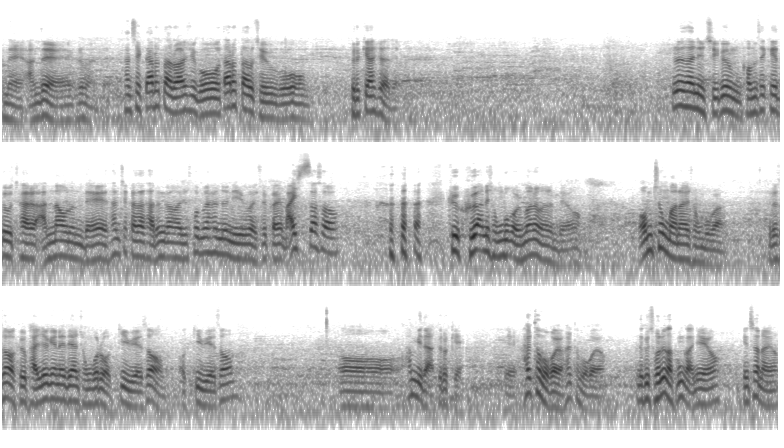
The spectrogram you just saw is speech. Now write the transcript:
네, 안 돼. 그러면 안 돼. 산책 따로따로 하시고 따로따로 재우고 그렇게 하셔야 돼요. 훈련사님 지금 검색해도 잘 안 나오는데 산책하다 다른 강아지 소멸하는 이유가 있을까요? 맛있어서. 그, 그 안에 정보가 얼마나 많은데요. 엄청 많아요, 정보가. 그래서 그 반려견에 대한 정보를 얻기 위해서, 얻기 위해서, 어, 합니다. 그렇게. 예, 핥아 먹어요, 핥아 먹어요. 근데 그 전혀 나쁜 거 아니에요. 괜찮아요.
